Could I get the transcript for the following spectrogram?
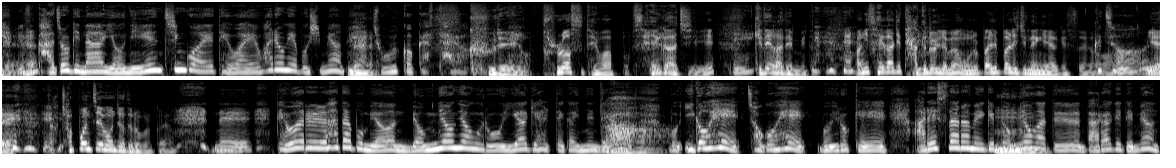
네. 그래서 가족이나 연인, 친구와의 대화에 활용해 보시면 네. 좋을 것 같아요. 그래요. 플러스 대화법 세 가지 네. 기대가 됩니다. 아니 세 가지 다 들으려면 오늘 빨리빨리 진행해야겠어요. 그쵸? 예. 네. 자, 첫 번째 먼저 들어볼까요? 네. 대화를 하다 보면 명령형으로 이야기할 때가 있는데요. 아. 뭐 이거 해, 저거 해, 뭐 이렇게 아랫사람에게 음. 명령하듯 말하게 되면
